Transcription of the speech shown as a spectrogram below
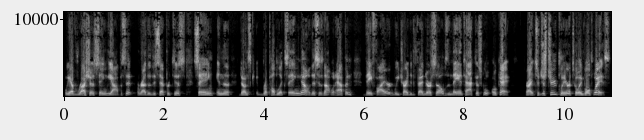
we have Russia saying the opposite, or rather the separatists saying in the Donetsk Republic saying, no, this is not what happened. They fired. We tried to defend ourselves and they attacked the school. Okay. Right. So just to be clear, it's going both ways.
